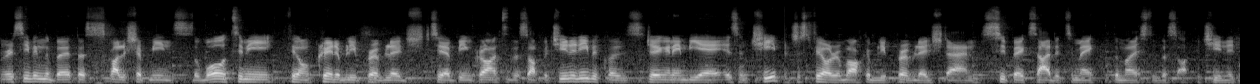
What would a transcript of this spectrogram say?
Receiving the Bertha Scholarship means the world to me. I feel incredibly privileged to have been granted this opportunity because doing an MBA isn't cheap. I just feel remarkably privileged and super excited to make the most of this opportunity.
